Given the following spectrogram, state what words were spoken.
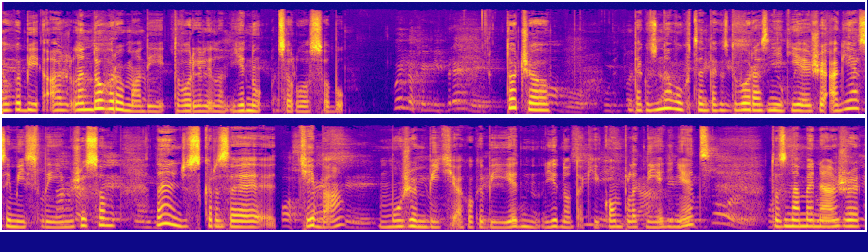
ako keby len dohromady tvorili len jednu celú osobu. To, čo tak znovu chcem tak zdôrazniť je, že ak ja si myslím, že som len skrze teba môžem byť ako keby jedno, jedno taký kompletný jedinec, to znamená, že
